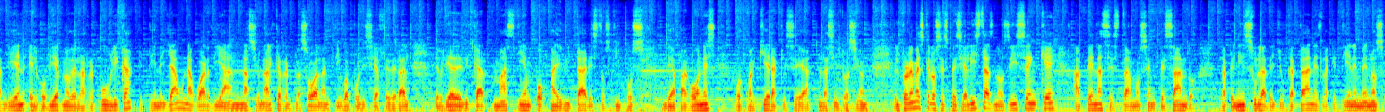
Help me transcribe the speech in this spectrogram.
También el gobierno de la República, que tiene ya una Guardia Nacional que reemplazó a la antigua Policía Federal, debería dedicar más tiempo a evitar estos tipos de apagones por cualquiera que sea la situación. El problema es que los especialistas nos dicen que apenas estamos empezando. La península de Yucatán es la que tiene menos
